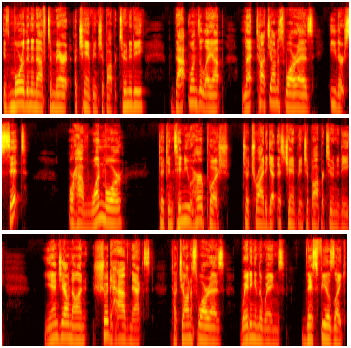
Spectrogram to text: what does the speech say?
is more than enough to merit a championship opportunity. That one's a layup. Let Tatiana Suarez either sit or have one more to continue her push to try to get this championship opportunity. Yan Xiaonan should have next. Tatiana Suarez waiting in the wings this feels like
